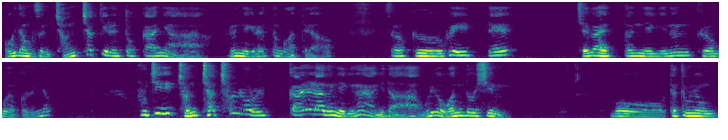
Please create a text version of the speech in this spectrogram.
거기다 무슨 전차길을 또 까냐 그런 얘기를 했던 것 같아요. 그래서 그 회의 때 제가 했던 얘기는 그런 거였거든요. 굳이 전차 철로를 깔라는 얘기는 아니다. 우리가 원도심 뭐 대통령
